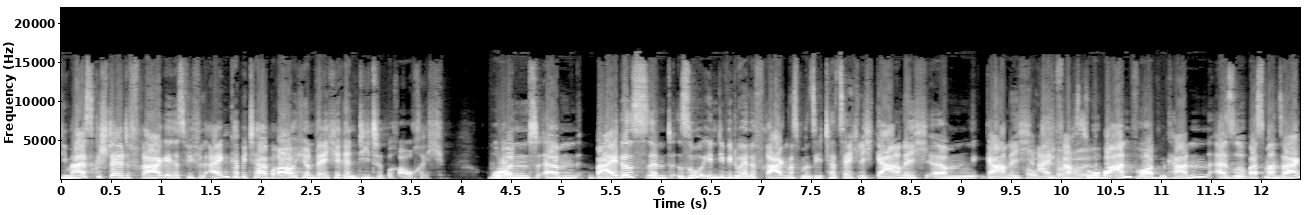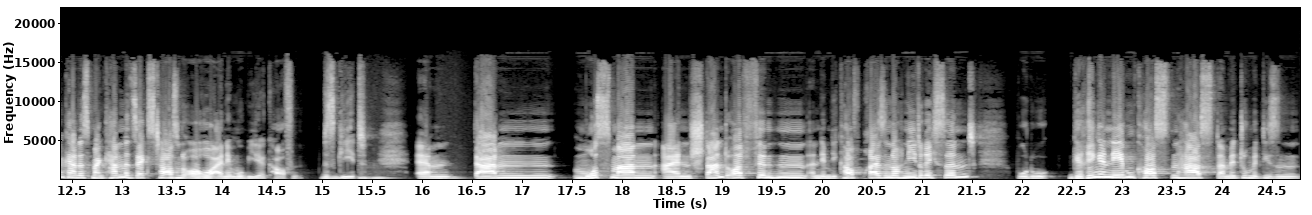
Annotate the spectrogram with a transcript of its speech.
Die meistgestellte Frage ist, wie viel Eigenkapital brauche ich und welche Rendite brauche ich? Mhm. Und ähm, beides sind so individuelle Fragen, dass man sie tatsächlich gar nicht, ähm, gar nicht Pauschal. einfach so beantworten mhm. kann. Also was man sagen kann, ist, man kann mit 6.000 Euro eine Immobilie kaufen. Das geht. Mhm. Ähm, dann muss man einen Standort finden, an dem die Kaufpreise noch niedrig sind wo du geringe Nebenkosten hast, damit du mit diesen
